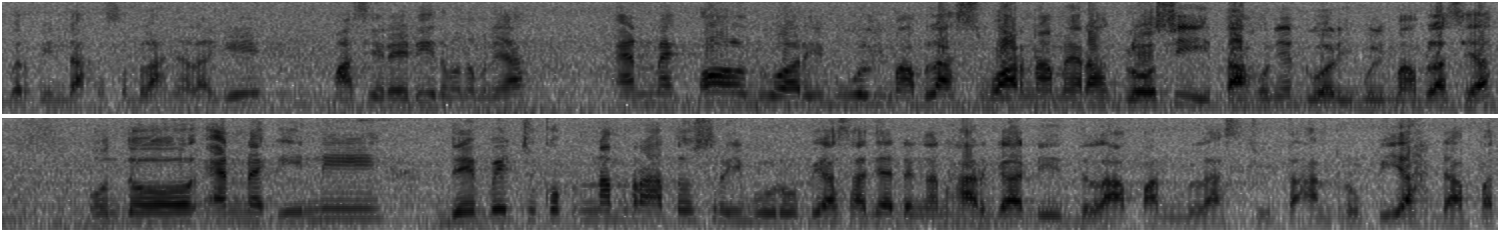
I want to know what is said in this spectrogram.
berpindah ke sebelahnya lagi. Masih ready teman-teman ya. NMAX All 2015 warna merah glossy tahunnya 2015 ya. Untuk NMAX ini DP cukup Rp600.000 saja dengan harga di 18 jutaan rupiah dapat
